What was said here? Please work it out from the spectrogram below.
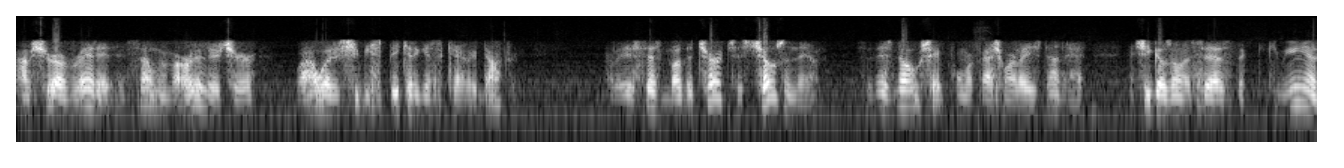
I'm sure I've read it in some of my early literature, why would she be speaking against the Catholic doctrine? Our Lady says Mother Church has chosen them. So there's no shape, form, or fashion where Our Lady's done that. And she goes on and says the communion of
